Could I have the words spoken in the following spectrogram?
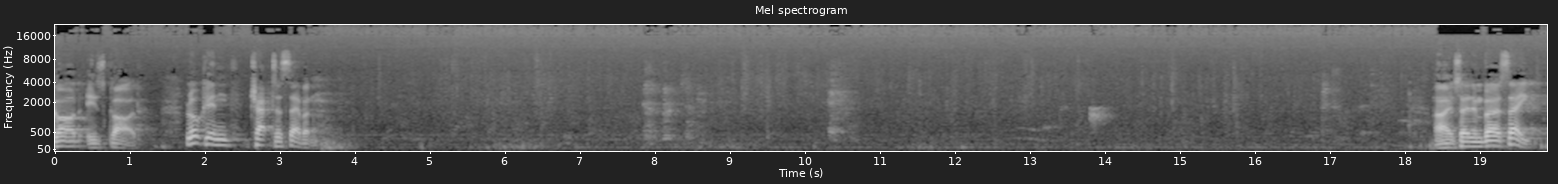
God is God. Look in chapter 7. Uh, it says in verse 8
